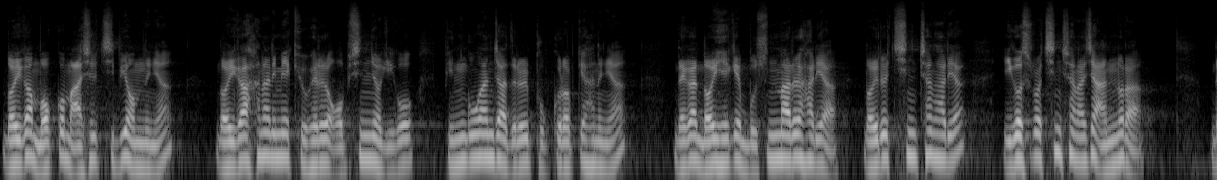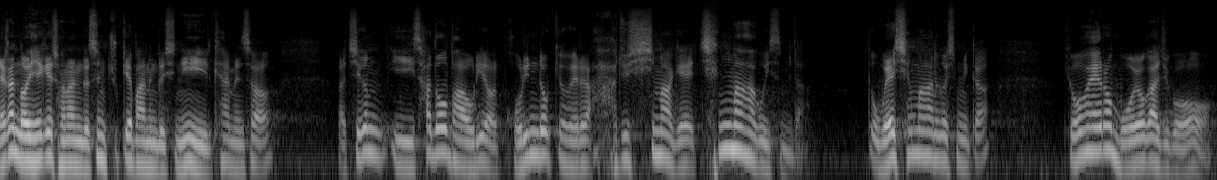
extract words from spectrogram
너희가 먹고 마실 집이 없느냐? 너희가 하나님의 교회를 업신여기고 빈궁한 자들을 부끄럽게 하느냐? 내가 너희에게 무슨 말을 하랴? 너희를 칭찬하랴 이것으로 칭찬하지 않노라 내가 너희에게 전한 것은 주께 받는 것이니 이렇게 하면서 지금 이 사도 바울이요 고린도 교회를 아주 심하게 책망하고 있습니다. 왜 책망하는 것입니까? 교회로 모여가지고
